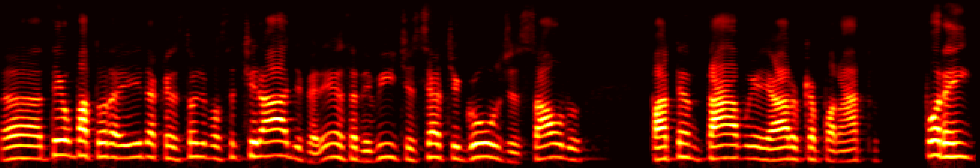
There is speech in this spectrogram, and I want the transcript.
Uh, tem um fator aí da questão de você tirar a diferença de 27 gols de saldo para tentar ganhar o campeonato. Porém,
